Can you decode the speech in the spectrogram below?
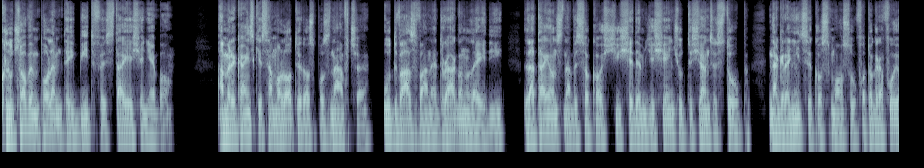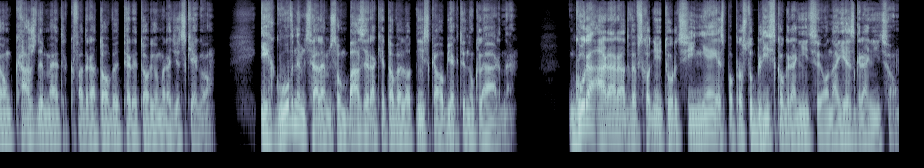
Kluczowym polem tej bitwy staje się niebo. Amerykańskie samoloty rozpoznawcze, U-2 zwane Dragon Lady, latając na wysokości 70 tysięcy stóp na granicy kosmosu, fotografują każdy metr kwadratowy terytorium radzieckiego. Ich głównym celem są bazy rakietowe, lotniska, obiekty nuklearne. Góra Ararat we wschodniej Turcji nie jest po prostu blisko granicy, ona jest granicą.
